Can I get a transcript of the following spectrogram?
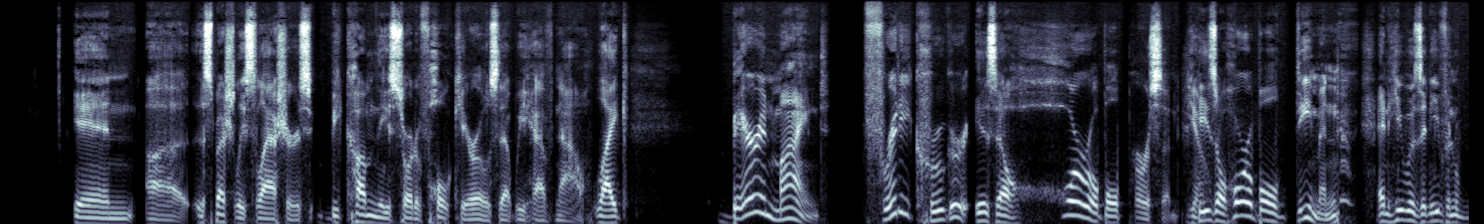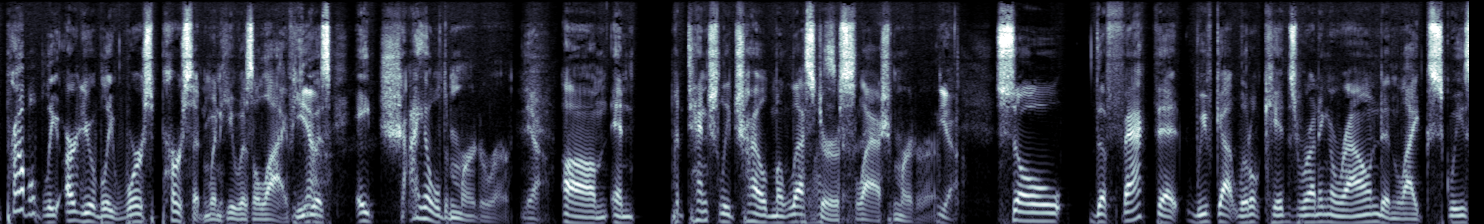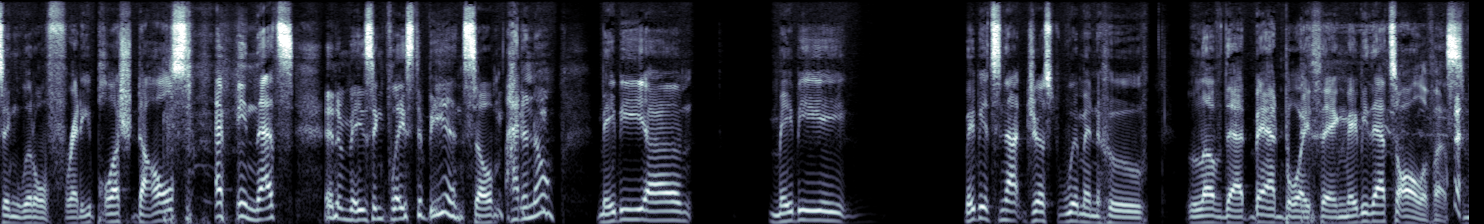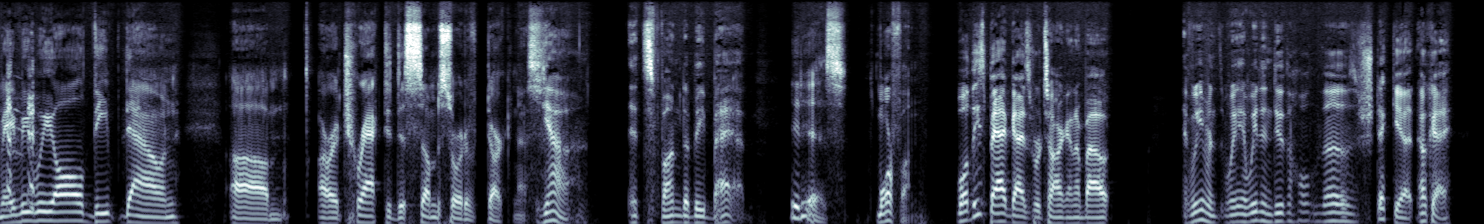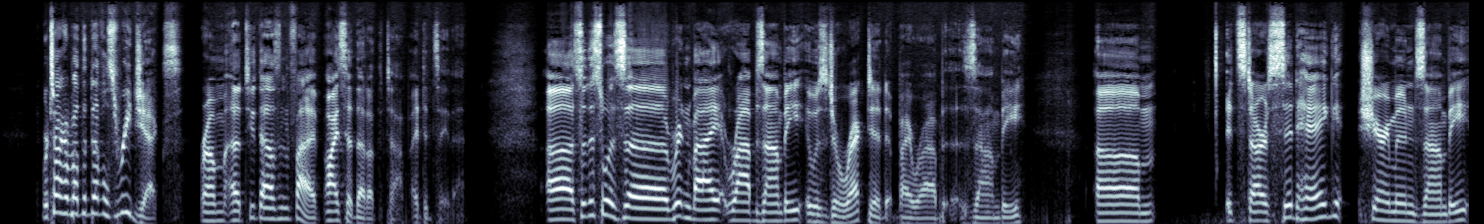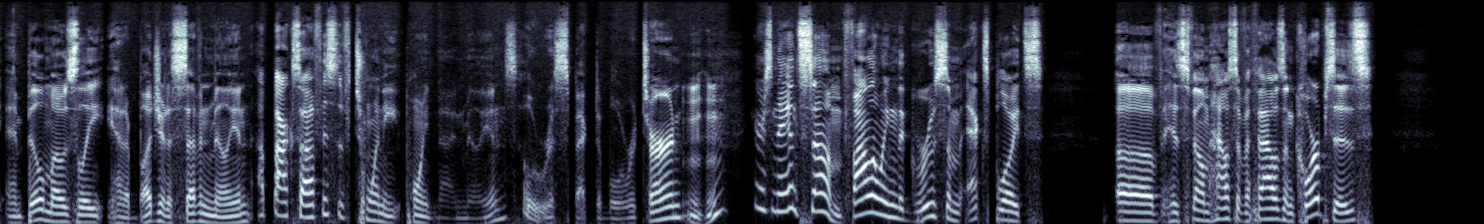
in, uh, especially slashers, become these sort of Hulk heroes that we have now. Like, bear in mind, Freddy Krueger is a horrible person. Yeah. He's a horrible demon, and he was an even probably arguably worse person when he was alive. He Yeah. was a child murderer. Yeah. Um, and potentially child molester Molester. slash murderer. Yeah. So the fact that we've got little kids running around and like squeezing little Freddy plush dolls, I mean, that's an amazing place to be in. So I don't know. Maybe, um, maybe, maybe it's not just women who love that bad boy thing. Maybe that's all of us. Maybe we all deep down um, are attracted to some sort of darkness. Yeah. It's fun to be bad. It is. It's more fun. Well, these bad guys we're talking about. Have we even we, we didn't do the whole the shtick yet? Okay, we're talking about the Devil's Rejects from uh, 2005. Oh, I said that at the top. I did say that. Uh, so this was uh, written by Rob Zombie. It was directed by Rob Zombie. Um, it stars Sid Haig, Sheri Moon Zombie, and Bill Moseley. It had a budget of seven million, a box office of twenty point nine million. So respectable return. Mm-hmm. Here's Nan Sum. Following the gruesome exploits of his film House of a Thousand Corpses,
